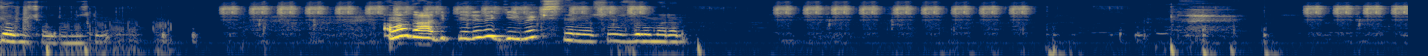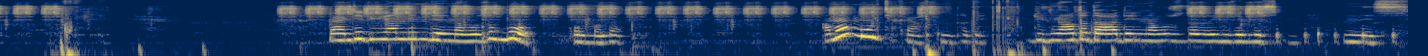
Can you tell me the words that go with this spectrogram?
Görmüş olduğunuz gibi. Ama daha diplere de girmek istemiyorsunuzdur umarım. Bence dünyanın en derin havuzu bu olmalı. Ama multicraft'ın tabi. Dünyada daha derin havuzda da yüzebilirsiniz.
